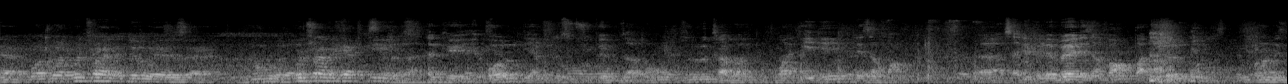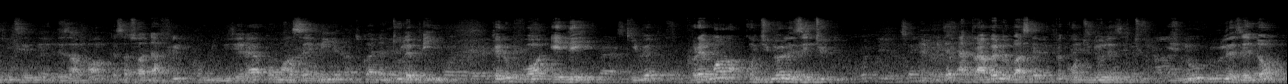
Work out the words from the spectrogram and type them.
Yeah, what, what we're trying to do is, uh, nous, we're trying to help kids. En tant qu'école, il y a d'autres structures que nous avons. Nous, nous travaillons pour pouvoir aider les enfants. Euh, C'est-à-dire que le meilleur des enfants partout dans le monde. Nous prenons des enfants, que ce soit d'Afrique, comme du Nigeria, comme en Serbie, en tout cas dans tous les pays, que nous pouvons aider, qui veut vraiment continuer les études. peut-être à travers le basket, il peut continuer les études. Et nous, nous les aidons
